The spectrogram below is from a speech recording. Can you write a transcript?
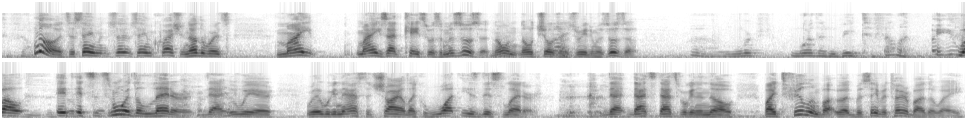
the film? No, it's the same it's the same question. In other words, my my exact case was a mezuzah. No no children was Right. reading mezuzah. Well, more, more than read tefillin. Well, it, it's it's more the letter that we're we're, we're going to ask the child like, what is this letter? That that's that's what we're going to know. By tefillin, but but Sefer Torah, by the way,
